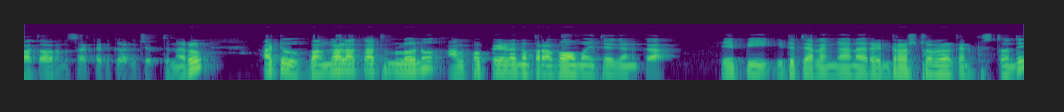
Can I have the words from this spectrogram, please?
వాతావరణ శాఖ అధికారులు చెప్తున్నారు. అటు బంగాళాఖాతంలోనూ అల్పపీడన ప్రభావం అయితే కనుక ఏపీ ఇటు తెలంగాణ రెండు రాష్ట్రాల్లో కనిపిస్తుంది.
